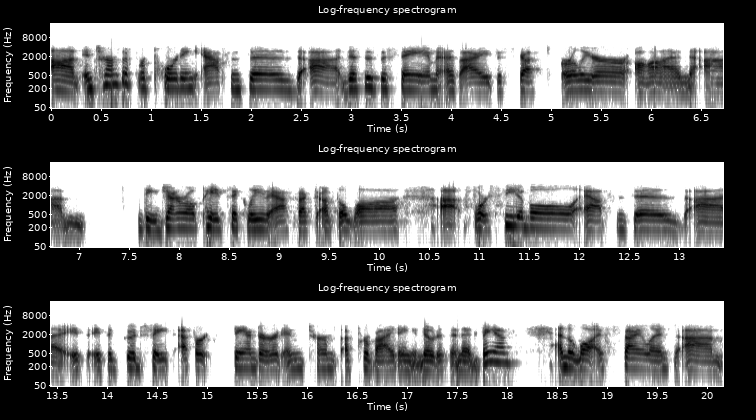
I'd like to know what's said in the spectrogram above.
Um, in terms of reporting absences, uh, this is the same as I discussed earlier on um, the general paid sick leave aspect of the law, uh, foreseeable absences. Uh, it's, it's a good faith effort standard in terms of providing notice in advance, and the law is silent um,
